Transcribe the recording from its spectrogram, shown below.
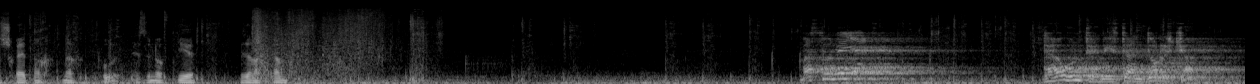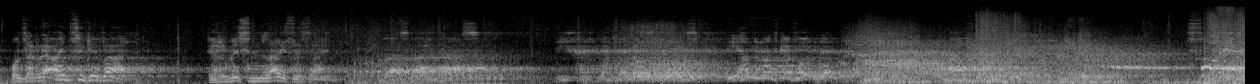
Das schreit nach, nach, also noch vier, also nach Kampf. Was tun wir jetzt? Da unten ist ein Durchgang. Unsere einzige Wahl. Wir müssen leise sein. Was war das? Die verdammte Distanz. Die haben uns gefunden. Feuer!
